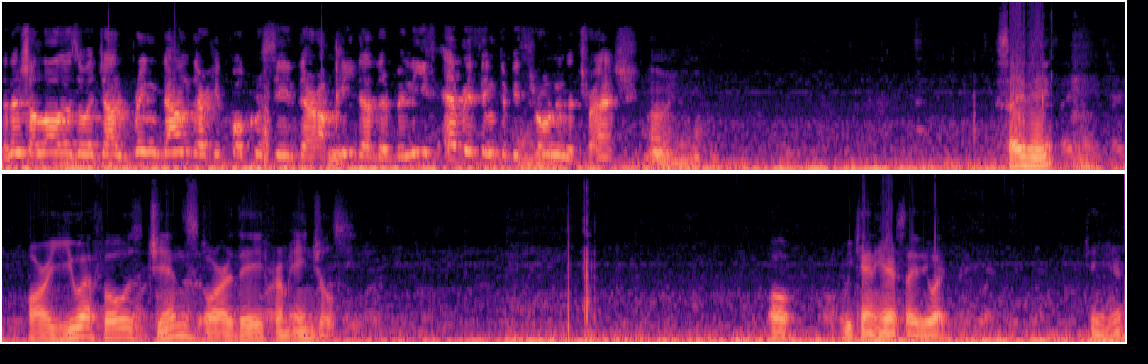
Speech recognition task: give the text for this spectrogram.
That inshaAllah Allah bring down their hypocrisy, their aqeedah, their belief, everything to be thrown in the trash. Sayyidi, are UFOs jinns or are they from angels? Oh, we can't hear Sayyidi, what? Can you hear?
